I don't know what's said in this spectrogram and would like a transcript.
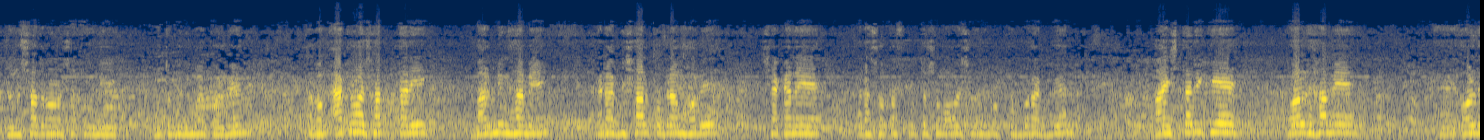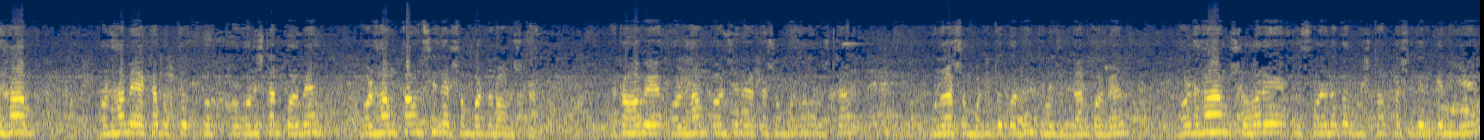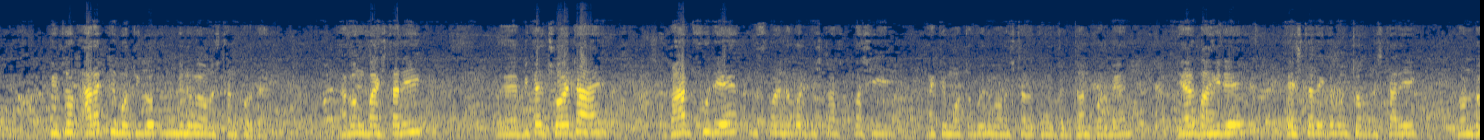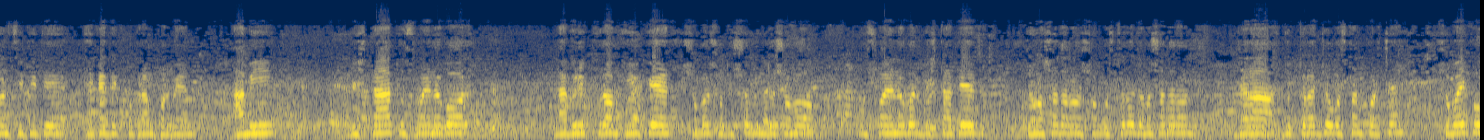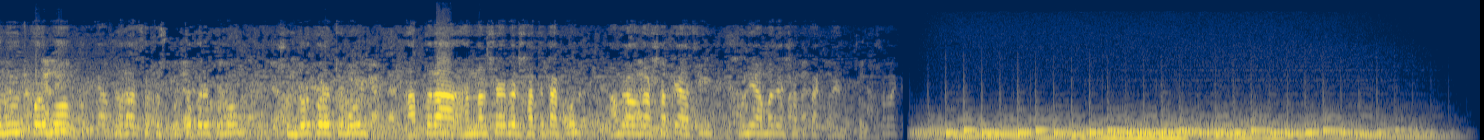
জনসাধারণের সাথে উনি মতবিনিময় করবেন এবং আঠারো সাত তারিখ বার্মিংহামে একটা বিশাল প্রোগ্রাম হবে। সেখানে একটা স্বতঃস্ফূর্ত সমাবেশে উনি বক্তব্য রাখবেন। বাইশ তারিখে ওল্ডহামে ওল্ডহাম ওল্ডহামে একটা অনুষ্ঠান করবেন ওল্ডহাম কাউন্সিলের সম্বর্ধনা অনুষ্ঠান। এটা হবে ওল্ডহাম কাউন্সিলের একটা সম্বর্ধনা অনুষ্ঠান। ওনারা সম্বর্ধিত করবেন, তিনি যোগদান করবেন। ওল্ডহাম শহরে ও উসমানীনগর বিশ্বনাথবাসীদেরকে নিয়ে পৃথক আরেকটি মত বিনিময় অনুষ্ঠান করবেন। এবং বাইশ তারিখ বিকেল ছয়টায় ব্রাডফুডে উসমানীনগর বিশ্বাসবাসী একটি মতবিনিময় অনুষ্ঠানে তিনি যোগদান করবেন। এর বাহিরে তেইশ তারিখ এবং চব্বিশ তারিখ লন্ডন সিটিতে একাধিক প্রোগ্রাম করবেন। আমি বিশ্বনাথ উসমানীনগর নাগরিক ফোরাম ইউকের সকল সদস্যবৃন্দ সহ উসমানীনগর বিশ্বনাথের জনসাধারণ সমস্তর জনসাধারণ যারা যুক্তরাজ্যে অবস্থান করছেন, সবাইকে অনুরোধ করব আপনারা স্বতঃস্ফূর্ত করে তুলুন, সুন্দর করে তুলুন। আপনারা হান্নান সাহেবের সাথে থাকুন, আমরা ওনার সাথে আছি, উনি আমাদের সাথে থাকবেন।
